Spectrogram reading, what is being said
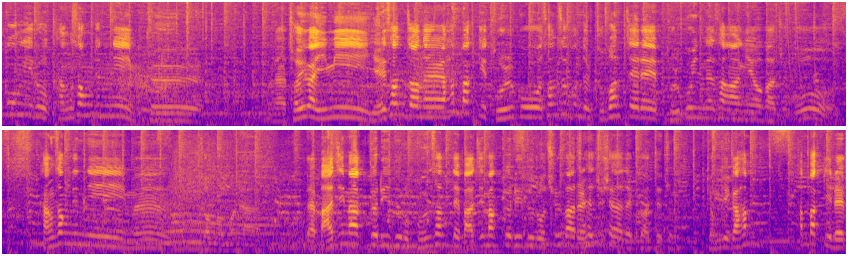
4015 강성준님 그 뭐냐 저희가 이미 예선전을 한 바퀴 돌고 선수분들 두 번째를 돌고 있는 상황이어가지고 강성준님은 저거 뭐냐 네, 마지막 그리드로 본선 때 마지막 그리드로 출발을 해주셔야 될 것 같아요. 좀 경기가 한, 한 바퀴 랩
